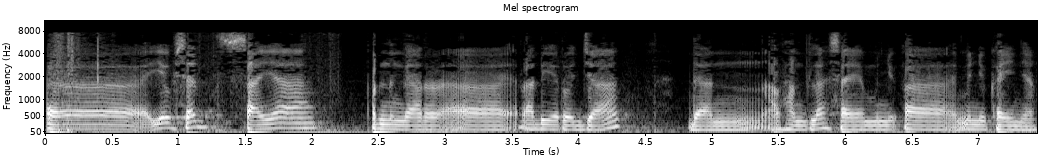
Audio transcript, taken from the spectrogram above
uh, ya Ustaz, saya pendengar uh, Radio Roja dan alhamdulillah saya menyu menyukainya.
